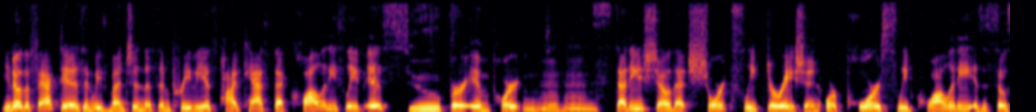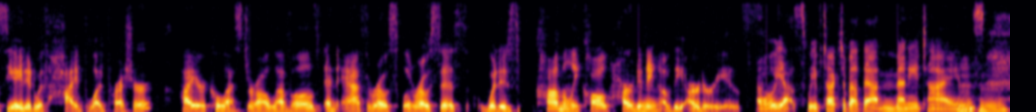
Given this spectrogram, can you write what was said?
You know, the fact is, and we've mentioned this in previous podcasts, that quality sleep is super important. Mm-hmm. Studies show that short sleep duration or poor sleep quality is associated with high blood pressure, higher cholesterol levels, and atherosclerosis, what is commonly called hardening of the arteries. Oh, yes. We've talked about that many times. Mm-hmm.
